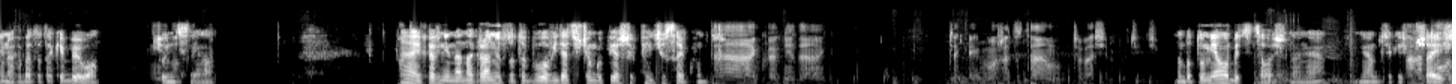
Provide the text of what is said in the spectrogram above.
Nie no, chyba to takie było. Tu no, nic nie ma. Ej, pewnie na nagraniu to to było widać w ciągu pierwszych pięciu sekund. Tak, pewnie tak. Czekaj, może to tam trzeba się wrócić. No bo tu miało być coś, no nie? Miało być jakieś A tu, przejście.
